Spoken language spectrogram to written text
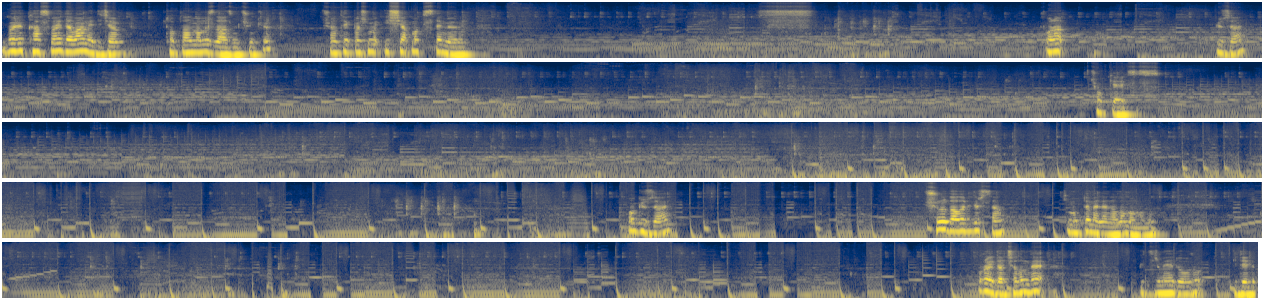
Böyle kasmaya devam edeceğim. Toplanmamız lazım çünkü. Şu an tek başıma iş yapmak istemiyorum. Ona güzel. Çok gereksiz. O güzel. Şunu da alabilirsem ki muhtemelen alamam onu. Burayı da açalım ve bitirmeye doğru gidelim.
